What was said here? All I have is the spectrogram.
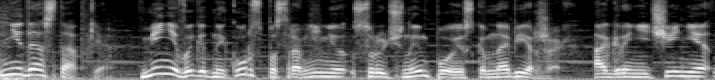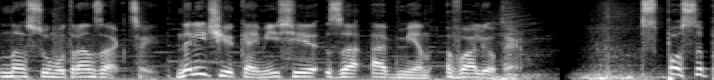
Недостатки. Менее выгодный курс по сравнению с ручным поиском на биржах. Ограничение на сумму транзакций. Наличие комиссии за обмен валюты. Способ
